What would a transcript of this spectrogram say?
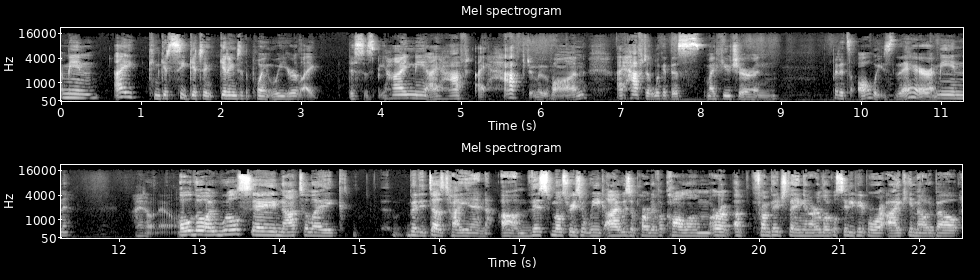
I mean, I can get see get to getting to the point where you're like, this is behind me. I have I have to move on. I have to look at this my future and but it's always there. I mean, I don't know. Although I will say, not to like, but it does tie in. Um, this most recent week, I was a part of a column or a, a front page thing in our local city paper where I came out about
